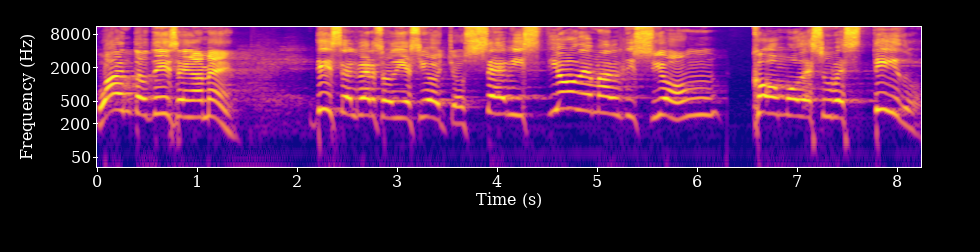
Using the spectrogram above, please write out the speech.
¿Cuántos dicen amén? Dice el verso 18, se vistió de maldición como de su vestido.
